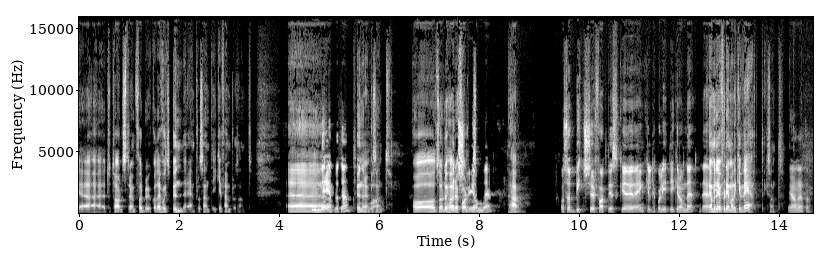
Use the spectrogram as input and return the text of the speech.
eh, totalt strømforbruk. Og det er faktisk under 1% ikke 5 Uh, under 1% Under 1 wow. Og så når du hører folk vi om det? Hæ? Og så bitcher faktisk uh, enkelte politikere om det. det ja, men det er jo fordi man ikke vet, ikke sant. Ja, nettopp.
